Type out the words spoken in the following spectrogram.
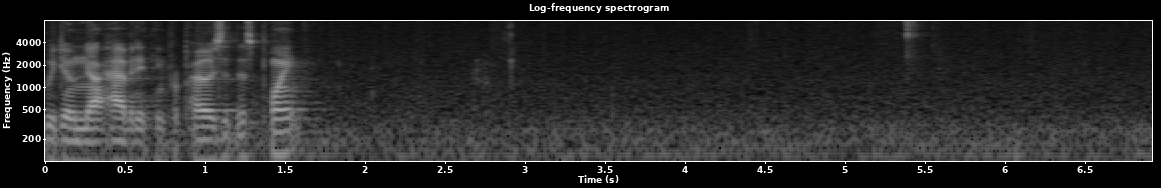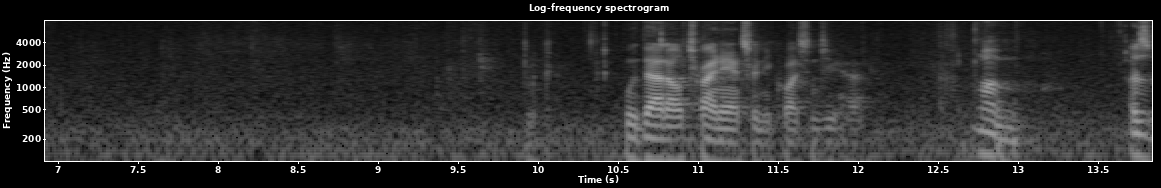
We do not have anything proposed at this point. With that, I'll try and answer any questions you have. Um, I was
